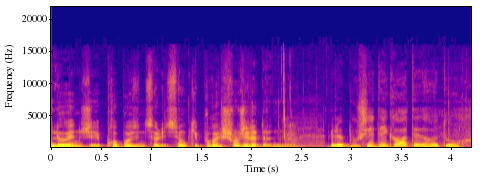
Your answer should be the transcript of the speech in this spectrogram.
l'ONG propose une solution qui pourrait changer la donne. Le boucher des grottes est de retour.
